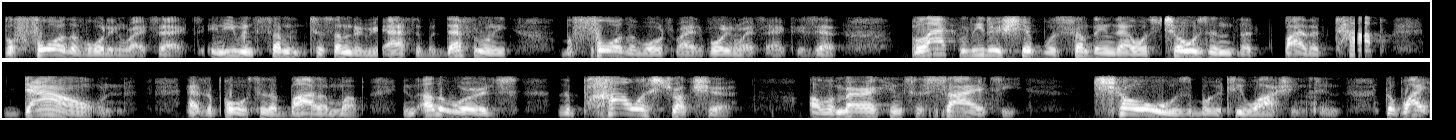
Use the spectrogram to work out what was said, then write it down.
before the Voting Rights Act, and even some to some degree after, but definitely before the Voting Rights Act, is that black leadership was something that was chosen by the top down as opposed to the bottom up. In other words, the power structure of American society chose Booker T. Washington. The white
